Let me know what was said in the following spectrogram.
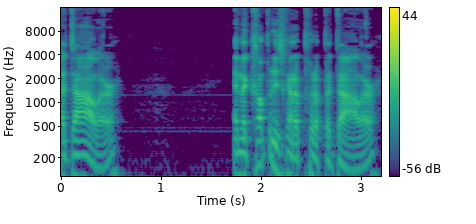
a dollar, and the company's gonna put up a dollar,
